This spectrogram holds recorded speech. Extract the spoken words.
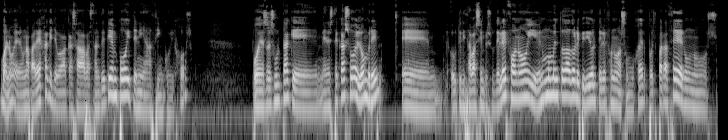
Bueno, era una pareja que llevaba casada bastante tiempo y tenía cinco hijos. Pues resulta que en este caso el hombre eh, utilizaba siempre su teléfono y en un momento dado le pidió el teléfono a su mujer, pues para hacer unos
